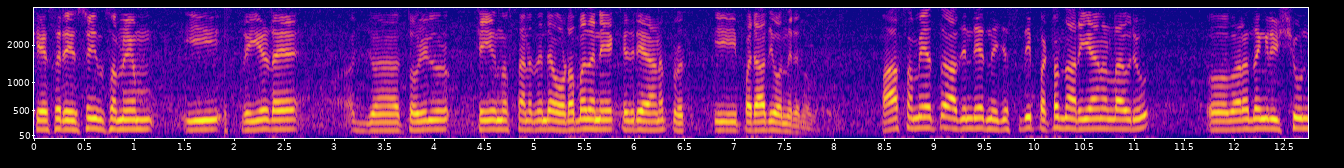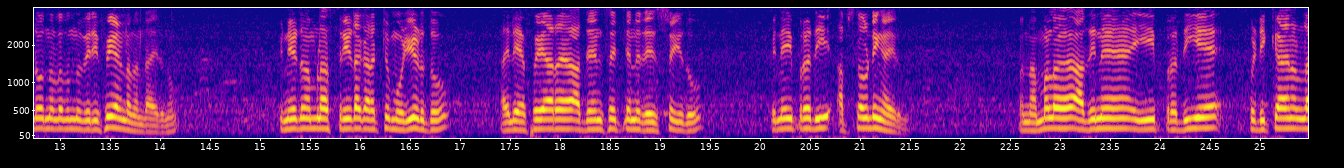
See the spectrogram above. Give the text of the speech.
കേസ് രജിസ്റ്റർ ചെയ്യുന്ന സമയം ഈ സ്ത്രീയുടെ തൊഴിൽ ചെയ്യുന്ന സ്ഥലത്തിന്റെ ഉടമ തന്നെക്കെതിരെയാണ് ഈ പരാതി വന്നിരുന്നത്. അപ്പോൾ ആ സമയത്ത് അതിന്റെ നിജസ്ഥിതി പെട്ടെന്ന് അറിയാനുള്ള ഒരു വേറെ എന്തെങ്കിലും ഇഷ്യൂ ഉണ്ടോ എന്നുള്ളതൊന്ന് വെരിഫൈ ചെയ്യേണ്ടതുണ്ടായിരുന്നു. പിന്നീട് നമ്മൾ ആ സ്ത്രീയുടെ കറക്റ്റ് മൊഴിയെടുത്തു. അതിൽ എഫ് ഐ ആർ അതിനനുസരിച്ച് തന്നെ രജിസ്റ്റർ ചെയ്തു. പിന്നെ ഈ പ്രതി അബ്സ്കൗണ്ടിങ് ആയിരുന്നു. അപ്പം നമ്മൾ അതിനെ ഈ പ്രതിയെ പിടിക്കാനുള്ള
